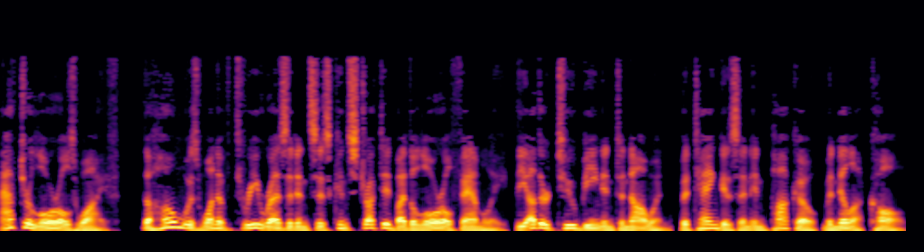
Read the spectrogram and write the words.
after Laurel's wife. The home was one of three residences constructed by the Laurel family, the other two being in Tanauan, Batangas and in Paco, Manila called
